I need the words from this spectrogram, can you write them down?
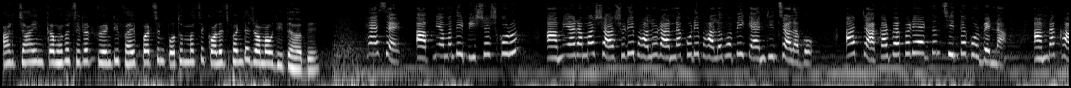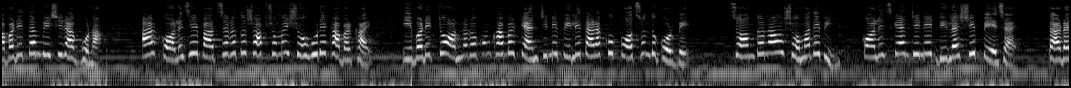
আর যা ইনকাম হবে সেটা টোয়েন্টি ফাইভ পার্সেন্ট প্রথম মাসে কলেজ ফান্ডে জমাও দিতে হবে। হ্যাঁ স্যার, আপনি আমাদের বিশ্বাস করুন। আমি আর আমার শাশুড়ি ভালো রান্না করে ভালোভাবেই ক্যান্টিন চালাবো। আর টাকার ব্যাপারে একদম চিন্তা করবেন না। আমরা খাবারের দাম বেশি রাখব না। আর কলেজের বাচ্চারা তো সব সময় শহুরে খাবার খায়। এবার একটু অন্যরকম খাবার ক্যান্টিনে পেলে তারা খুব পছন্দ করবে। চন্দনা ও সোমা দেবী কলেজ ক্যান্টিনে ডিলারশিপ পেয়ে যায়। তারা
